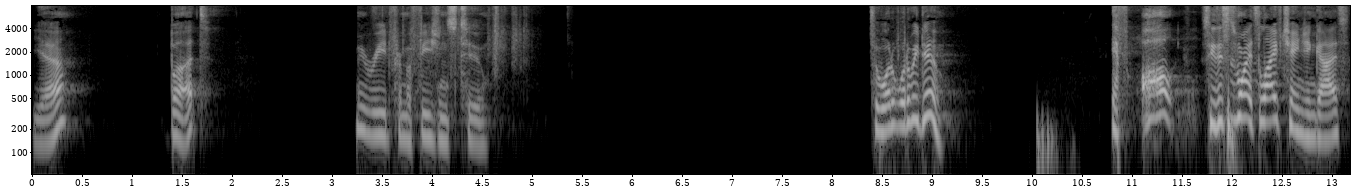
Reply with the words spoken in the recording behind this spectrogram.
Yeah, but let me read from Ephesians 2. So, what, what do we do? If all, see, this is why it's life changing, guys.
